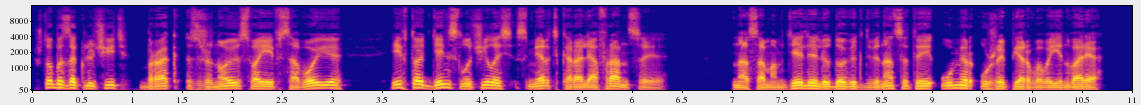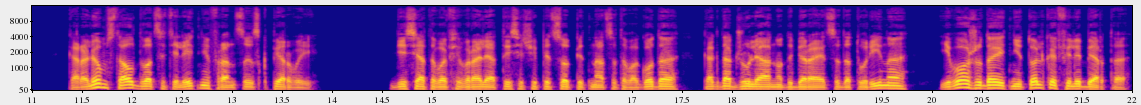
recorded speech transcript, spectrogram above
чтобы заключить брак с женою своей в Савойе, и в тот день случилась смерть короля Франции. На самом деле Людовик XII умер уже 1 января. Королем стал 20-летний Франциск I. 10 февраля 1515 года, когда Джулиано добирается до Турина, его ожидает не только Филиберта,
